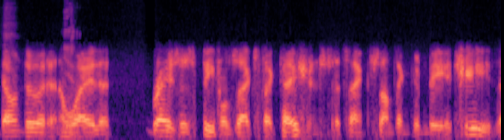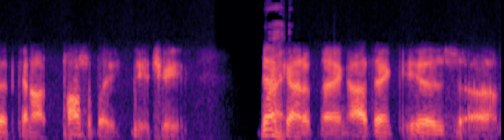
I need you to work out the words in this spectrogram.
Don't do it in a yeah. way that raises people's expectations to think something can be achieved that cannot possibly be achieved. That right. kind of thing, I think, is um,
